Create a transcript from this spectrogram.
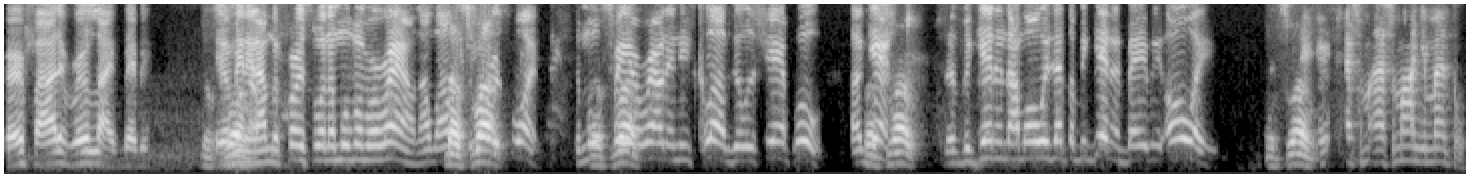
Verified in real life, baby. That's you know right. I mean? And I'm the first one to move him around. I'm, I'm the right. first one to move That's right. around in these clubs. It was shampoo. Again, right. the beginning, I'm always at the beginning, baby. Always. That's right. That's, that's monumental.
